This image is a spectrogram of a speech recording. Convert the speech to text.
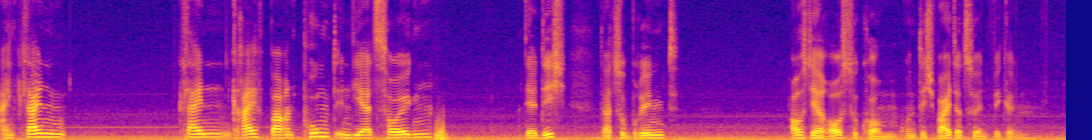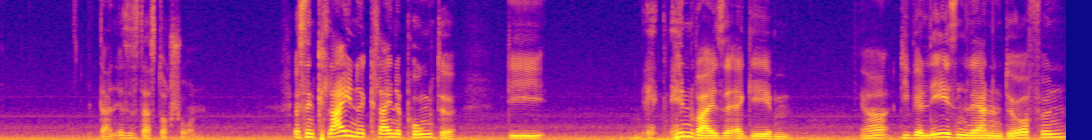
einen kleinen, kleinen greifbaren Punkt in dir erzeugen, der dich dazu bringt, aus dir herauszukommen und dich weiterzuentwickeln, dann ist es das doch schon. Es sind kleine, kleine Punkte, die Hinweise ergeben, ja, die wir lesen lernen dürfen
